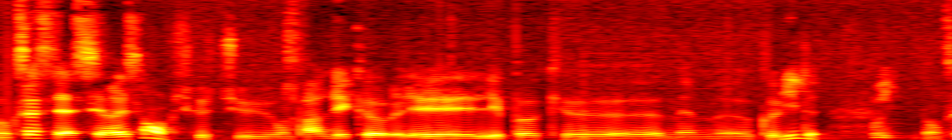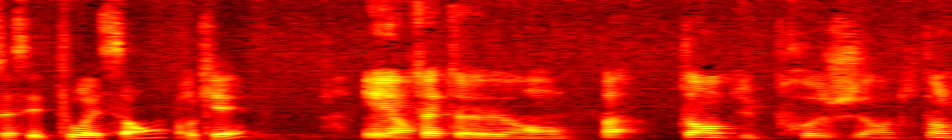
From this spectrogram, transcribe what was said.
Donc ça c'est assez récent puisque tu, on parle de l'époque euh, même euh, Covid. Oui. Donc ça c'est tout récent, ok. Et en fait, euh, en partant du projet, en quittant le,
